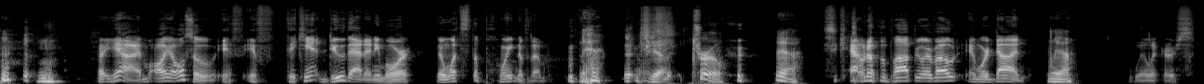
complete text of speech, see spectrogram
but yeah, I'm, I also if if they can't do that anymore, then what's the point of them? Yeah. True. Yeah. Just count up a popular vote and we're done. Yeah. Willikers.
